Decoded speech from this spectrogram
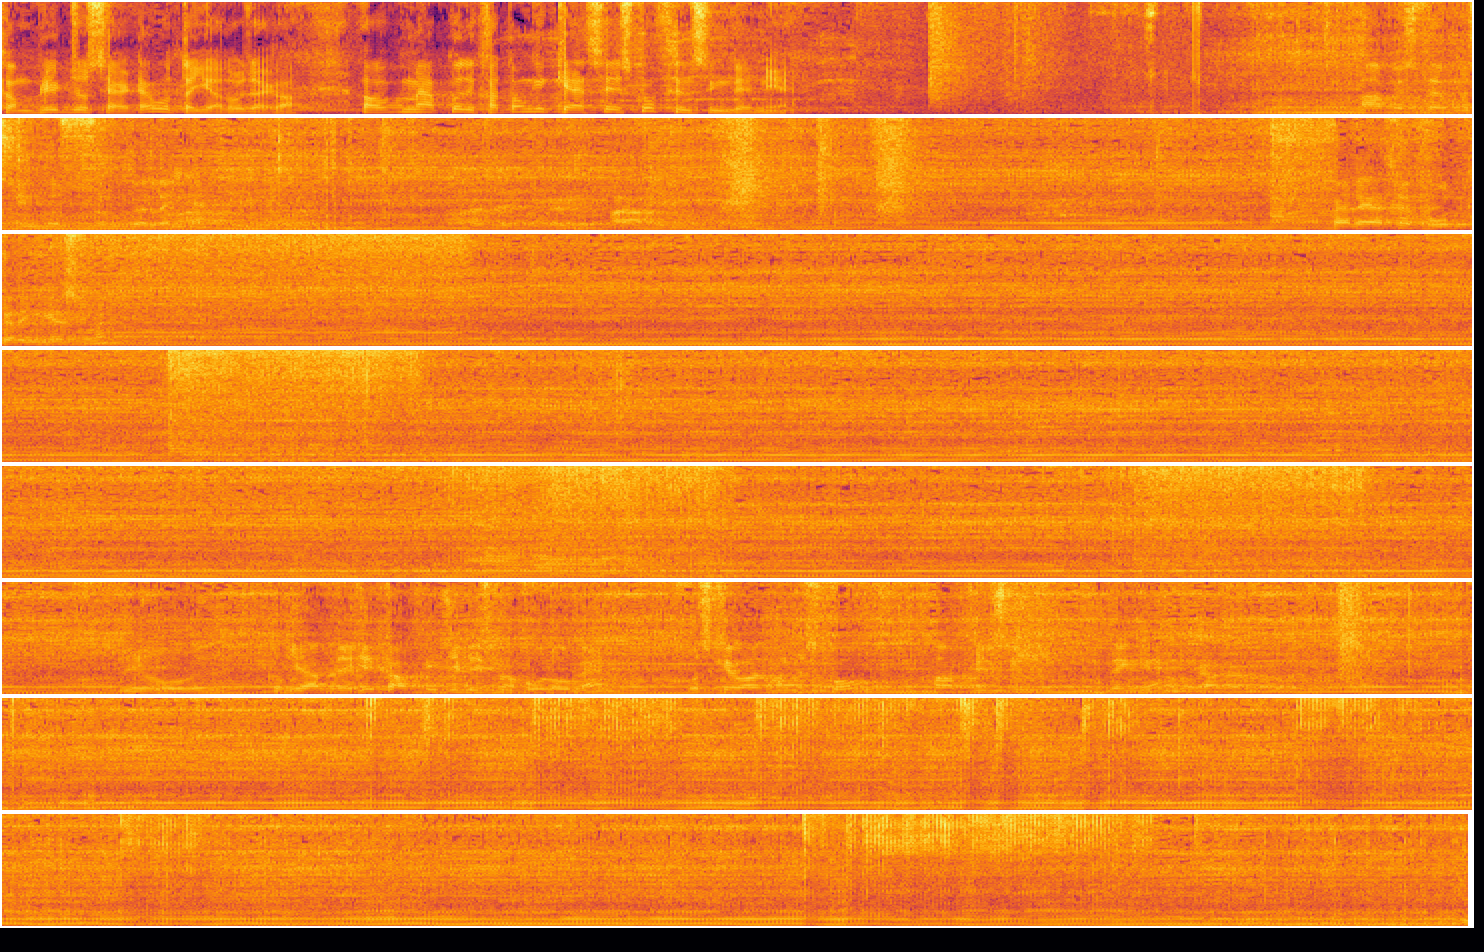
कंप्लीट जो सेट है वो तैयार हो जाएगा। अब मैं आपको दिखाता हूँ कि कैसे इसको फिनिशिंग देनी है। आप इस तरह मशीन को शुरू कर लेंगे। पहले ऐसे होल करेंगे इसमें। ये आप देखिए, काफ़ी ज़िले इसमें होल हो गए उसके बाद हम इसको थोड़ा फिनिशिंग देंगे।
